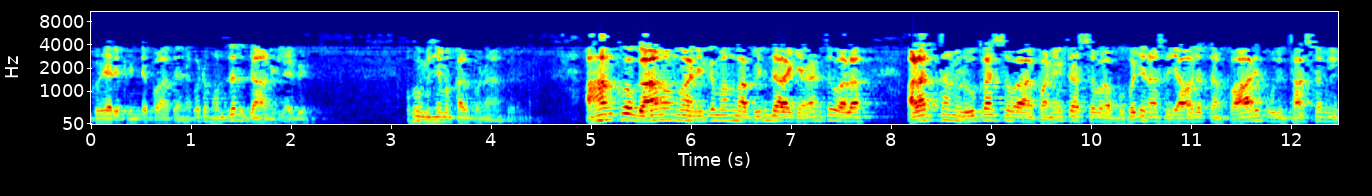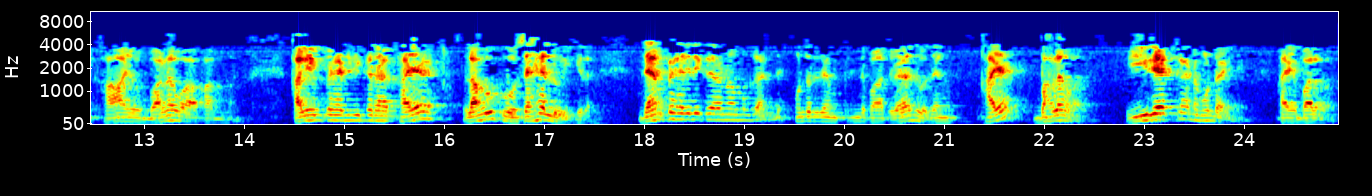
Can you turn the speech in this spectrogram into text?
කොහේ හරි පින්ඩ පාත යනකොට හොඳට දානි ලැබෙන. ඔහු මෙහෙම කල්පනා කරනවා. අහංකෝ ගාමංවා නිගමංවා පින්ඩාය චරන්තෝ අල අලත්තං ලෝකස්වා පණිතස්වා භෝජනස් යාව දත්තම් පාරිපූර්ණ තස්සමේ කායෝ බලවා කම්මං. කලින් පැහැදිලි කරා කය ලහුකෝ සැහැල්ලුයි කියලා. දැන් පැහැදිලි කරනවා මොකද්ද? හොඳට දැන් පින්න පාත වැළඳුවා. දැන් කය බලවත්. වීරයක් ගන්න හොඳයි. කය බලවත්.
